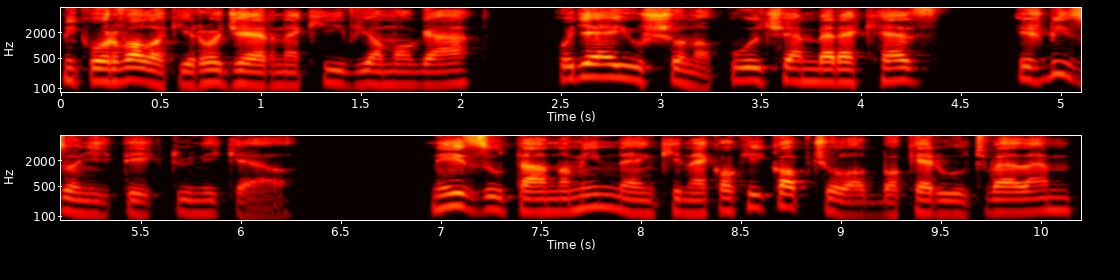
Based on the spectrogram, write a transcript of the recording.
mikor valaki Rogernek hívja magát, hogy eljusson a kulcsemberekhez, és bizonyíték tűnik el. Nézz utána mindenkinek, aki kapcsolatba került velem,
